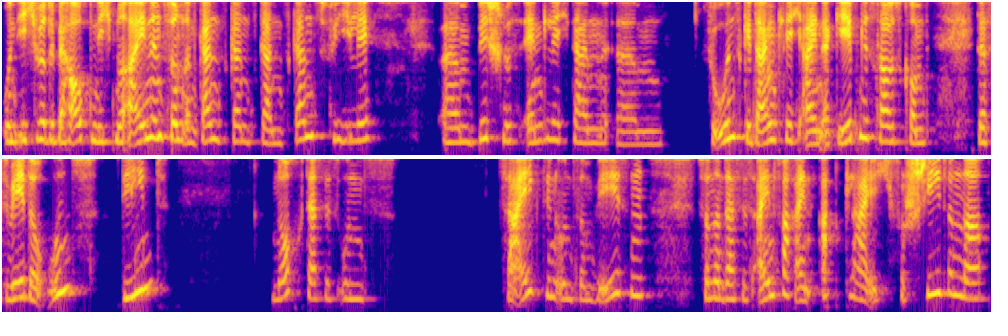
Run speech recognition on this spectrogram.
Und ich würde behaupten, nicht nur einen, sondern ganz, ganz, ganz, ganz viele, ähm, bis schlussendlich dann ähm, für uns gedanklich ein Ergebnis rauskommt, das weder uns dient, noch dass es uns zeigt in unserem Wesen, sondern dass es einfach ein Abgleich verschiedener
